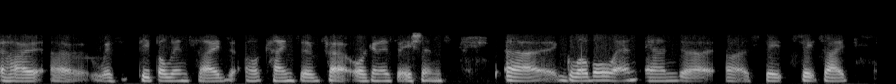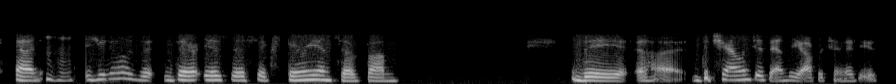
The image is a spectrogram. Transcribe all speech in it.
uh, uh, with people inside all kinds of uh, organizations, uh, global and and uh, state stateside, and mm-hmm. you know that there is this experience of um, the uh, the challenges and the opportunities,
